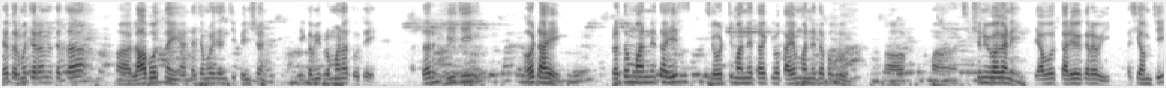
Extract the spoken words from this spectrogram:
त्या कर्मचाऱ्यांना त्याचा लाभ होत नाही आणि त्याच्यामुळे त्यांची पेन्शन ही कमी प्रमाणात होते. तर ही जी अट आहे. प्रथम मान्यता हीच शेवटची मान्यता किंवा कायम मान्यता पकडून शिक्षण विभागाने याबाबत कार्यवाही करावी अशी आमची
